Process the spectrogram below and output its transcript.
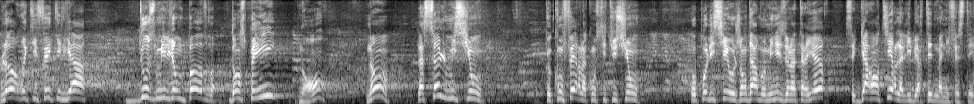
L'ordre qui fait qu'il y a 12 millions de pauvres dans ce pays? Non, non. La seule mission que confère la Constitution aux policiers, aux gendarmes, aux ministres de l'Intérieur, c'est garantir la liberté de manifester.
